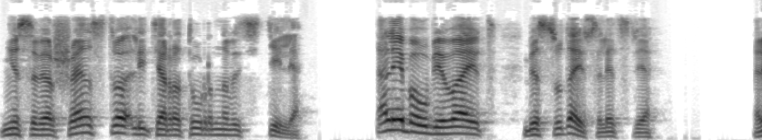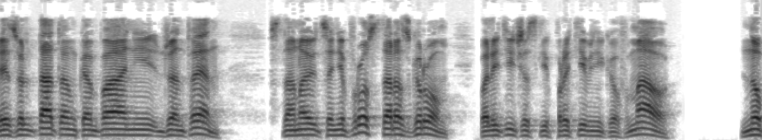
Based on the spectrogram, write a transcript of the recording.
несовершенство литературного стиля, а либо убивают без суда и следствия. Результатом кампании Джан Фэн становится не просто разгром политических противников Мао, но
